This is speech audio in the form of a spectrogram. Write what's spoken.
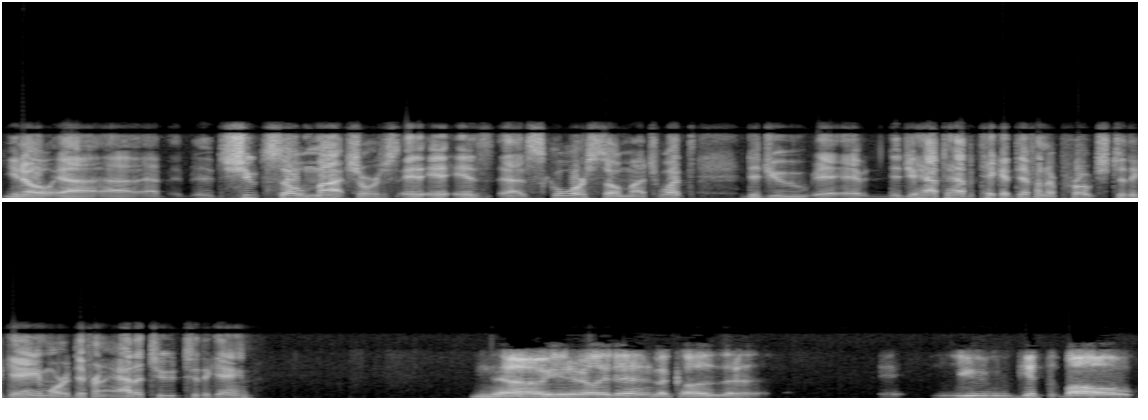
you know, uh, uh, shoots so much or is, is uh, scores so much? What did you uh, uh, did you have to have take a different approach to the game or a different attitude to the game? No, you really didn't because uh, you get the ball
